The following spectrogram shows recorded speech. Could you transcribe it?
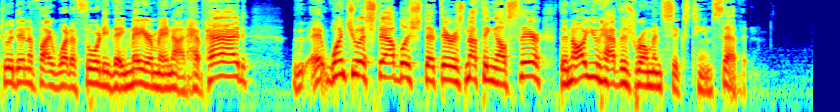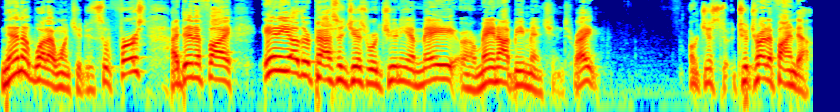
to identify what authority they may or may not have had, eh, once you establish that there is nothing else there, then all you have is Romans 16, 7. Then what I want you to do. So first, identify any other passages where Junia may or may not be mentioned, right? Or just to try to find out.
